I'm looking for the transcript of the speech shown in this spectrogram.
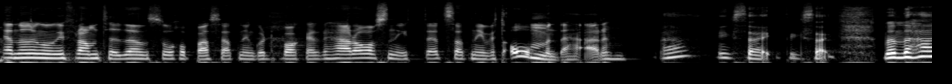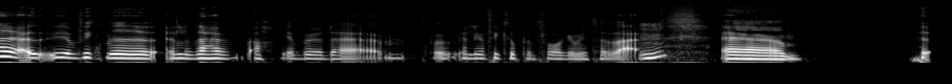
Händer någon gång i framtiden så hoppas jag att ni går tillbaka till det här avsnittet så att ni vet om det här. Ja, exakt, exakt. Men det här, jag fick mig, eller det här, ja, jag började, eller jag fick upp en fråga i mitt huvud. Mm. Ehm, hur,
